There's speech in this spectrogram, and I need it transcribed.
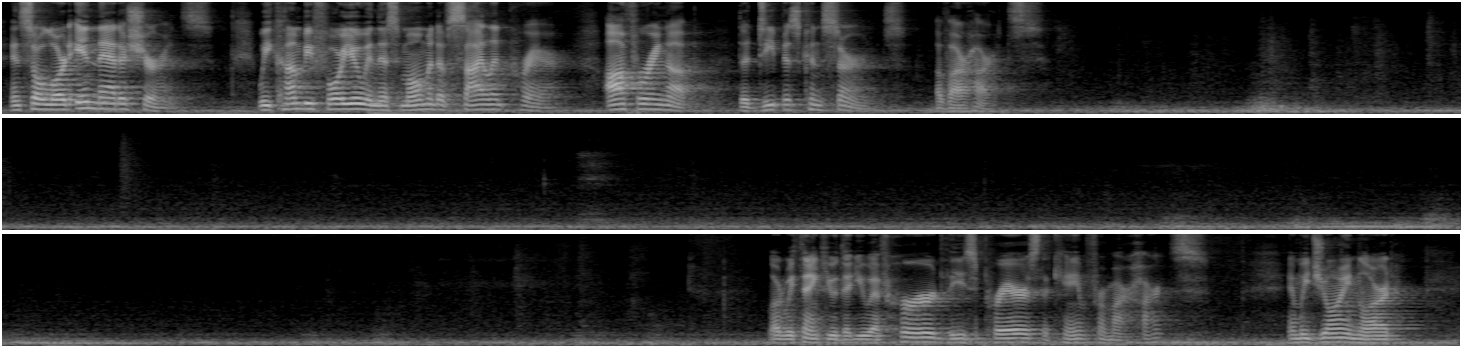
And so, Lord, in that assurance, we come before you in this moment of silent prayer, offering up the deepest concerns of our hearts. Lord, we thank you that you have heard these prayers that came from our hearts. And we join, Lord,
